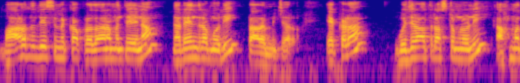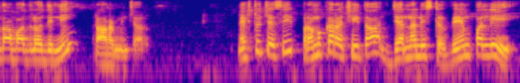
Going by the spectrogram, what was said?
భారతదేశం యొక్క ప్రధానమంత్రి అయిన నరేంద్ర మోదీ ప్రారంభించారు. ఎక్కడ? గుజరాత్ రాష్ట్రంలోని అహ్మదాబాద్లో దీన్ని ప్రారంభించారు. నెక్స్ట్ వచ్చేసి ప్రముఖ రచయిత జర్నలిస్ట్ వేంపల్లి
